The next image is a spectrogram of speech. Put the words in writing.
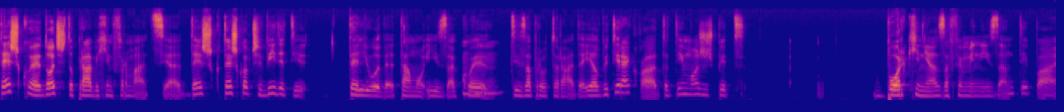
teško je doći do pravih informacija. Teško, teško uopće vidjeti te ljude tamo iza koje Mhm. ti zapravo to rade. Jel bi ti rekla da ti možeš biti borkinja za feminizam tipa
